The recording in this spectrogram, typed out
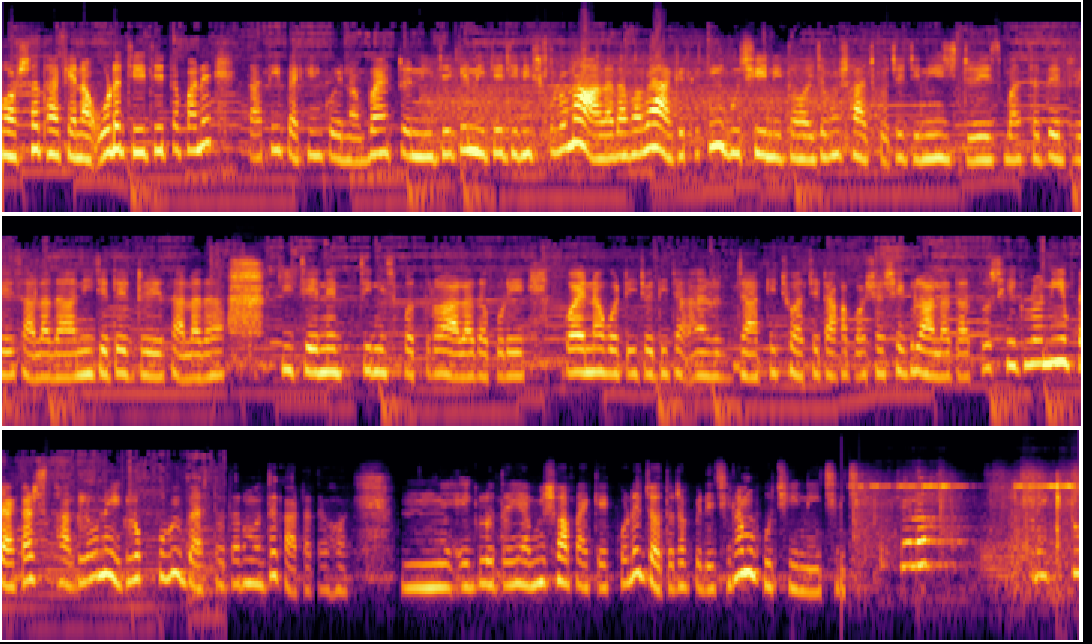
ভরসা থাকে না। ওরা যে যেটা পারে তাতেই প্যাকিং করে না বাট নিজেকে নিজের জিনিসগুলো না আলাদাভাবে আগে থেকেই গুছিয়ে নিতে হয়। যেমন সাজগোজের জিনিস ড্রেস বাচ্চাদের ড্রেস আলাদা, নিজেদের ড্রেস আলাদা কিচেনের জিনিসপত্র আলাদা করে, গয়নাগটি যদি যা কিছু আছে টাকা পয়সা সেগুলো আলাদা। তো সেগুলো নিয়ে প্যাকার্স থাকলেও না এগুলো খুবই ব্যস্ততার মধ্যে কাটাতে হয়। এগুলো তাই আমি সব এক এক করে যতটা পেরেছিলাম গুছিয়ে নিয়েছি চলো একটু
